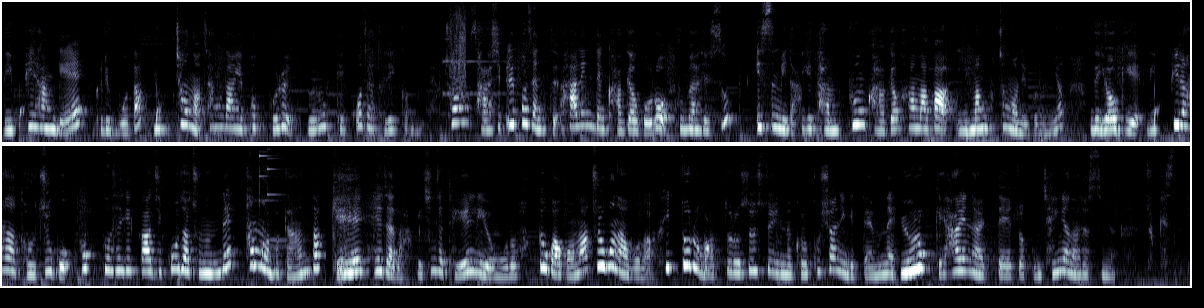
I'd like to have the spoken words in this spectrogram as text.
리필 1개에 그리고 뭐다? 6,000원 상당의 퍼프를 이렇게 꽂아 드릴 겁니다. 총 41% 할인된 가격으로 구매하실 수 있습니다. 이게 단품 가격 하나가 29,000원이거든요. 근데 여기에 리필 하나 더 주고 퍼프 3개까지 꽂아주는데 3만원밖에 안 한다? 개해자다. 이게 진짜 데일리용으로 학교 가거나 출근하거나 휘뚜루 마뚜루 쓸 수 있는 그런 쿠션이기 때문에 이렇게 할인할 때 조금 쟁여놔셨으면 좋겠습니다.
